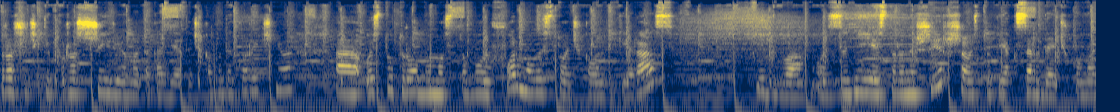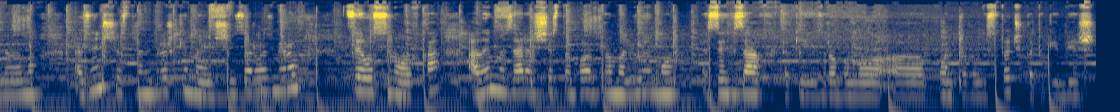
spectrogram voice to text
трошечки розширюємо, така віточка буде коричнева. Ось тут робимо з тобою форму листочка. Ось такий раз і два. Ось з однієї сторони ширше, ось тут як сердечко малюємо, а з іншої сторони трошки менший за розміром. Це основка, але ми зараз ще з тобою промалюємо зигзаг, такий зробимо контур листочка, такий більш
